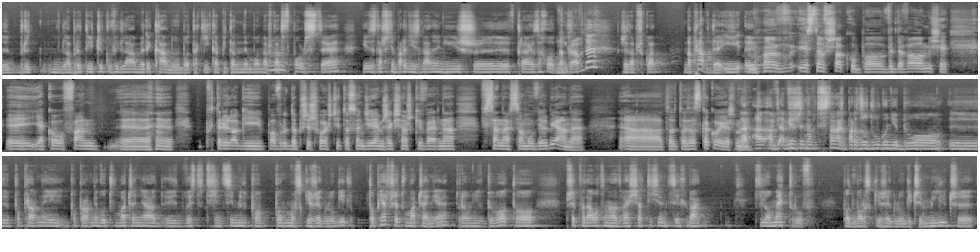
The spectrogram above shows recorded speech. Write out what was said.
Bry dla Brytyjczyków i dla Amerykanów, bo taki kapitan Nemo na przykład mm. w Polsce jest znacznie bardziej znany niż w krajach zachodnich. Naprawdę? Że na przykład Naprawdę. I, y, no, jestem w szoku, bo wydawało mi się, y, jako fan e, trylogii Powrót do przyszłości, to sądziłem, że książki Werna w Stanach są uwielbiane. A to, to zaskakujesz mnie. A, a, wiesz, że nawet w Stanach bardzo długo nie było y, poprawnej, poprawnego tłumaczenia 20 tysięcy mil po, podmorskiej żeglugi. To pierwsze tłumaczenie, które u nich było, to przekładało to na 20 tysięcy chyba kilometrów podmorskiej żeglugi, czy mil, czy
